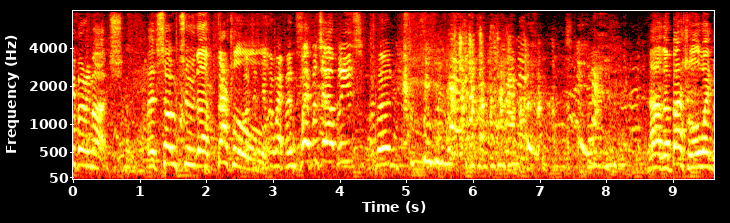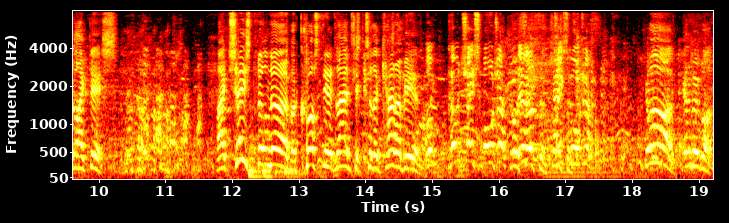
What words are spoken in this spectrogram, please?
you very much. And so to the battle. Get the weapons. Weapons out, please. Weapon. Now the battle went like this. I chased Villeneuve across the Atlantic to the Caribbean. Oh, come and chase them, Audra. Go on, chase them, chase chase them, them. Come on, get a move on.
